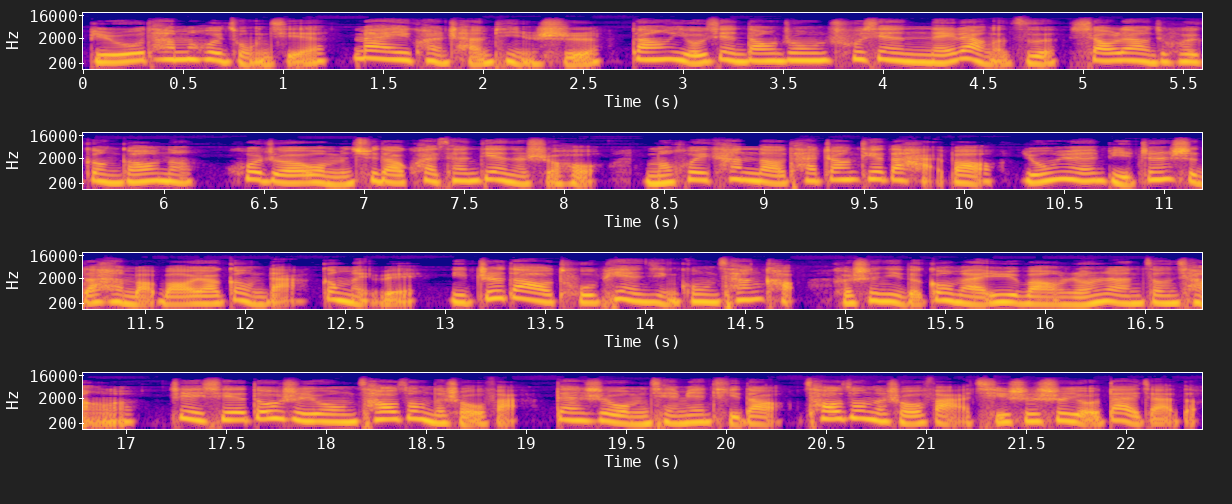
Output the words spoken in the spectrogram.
比如他们会总结，卖一款产品时，当邮件当中出现哪两个字，销量就会更高呢？或者我们去到快餐店的时候，我们会看到它张贴的海报永远比真实的汉堡包要更大、更美味。你知道图片仅供参考，可是你的购买欲望仍然增强了。这些都是用操纵的手法。但是我们前面提到，操纵的手法其实是有代价的，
